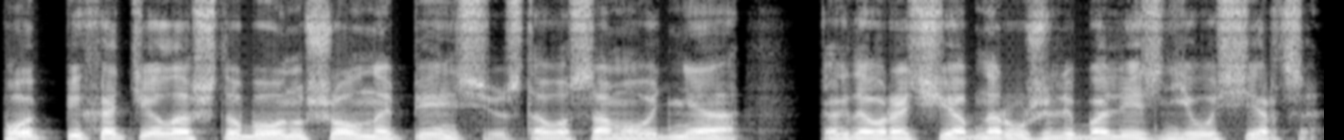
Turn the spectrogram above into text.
Поппи хотела, чтобы он ушел на пенсию с того самого дня, когда врачи обнаружили болезнь его сердца.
